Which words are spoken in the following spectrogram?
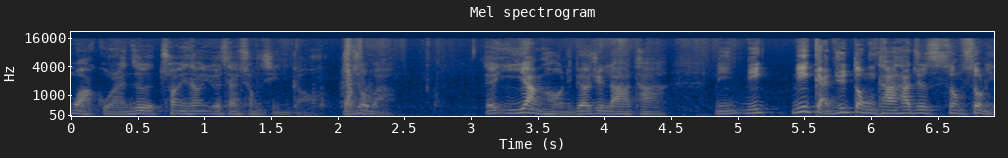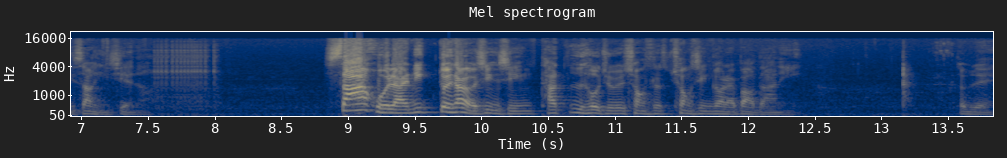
哇，果然这个创业商又在创新高，没错吧？一样哈，你不要去拉它，你你你敢去动它，它就是送送你上影线啊。杀回来，你对它有信心，它日后就会创创新高来报答你，对不对？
